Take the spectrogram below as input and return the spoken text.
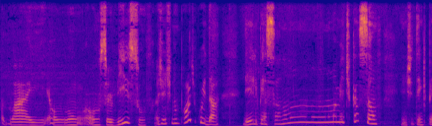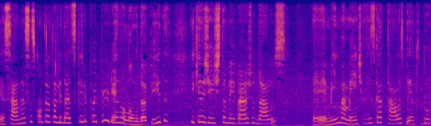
vai ao, ao serviço, a gente não pode cuidar dele pensando num, numa medicação. A gente tem que pensar nessas contratualidades que ele foi perdendo ao longo da vida e que a gente também vai ajudá-los é, minimamente a resgatá-las dentro do,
